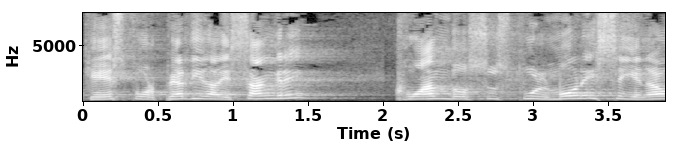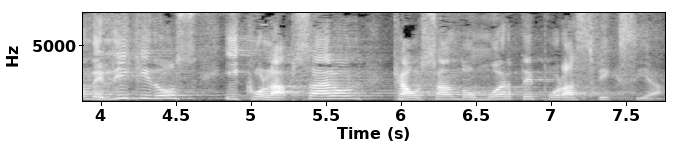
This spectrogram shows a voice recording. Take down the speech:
que es por pérdida de sangre, cuando sus pulmones se llenaron de líquidos y colapsaron, causando muerte por asfixia.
